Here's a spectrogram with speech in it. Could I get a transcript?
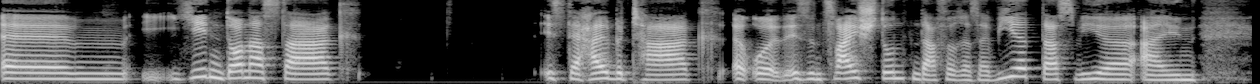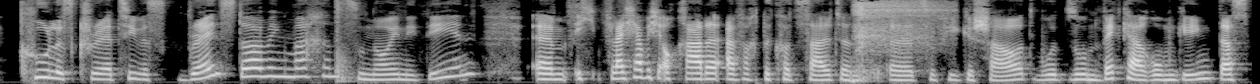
ähm, jeden Donnerstag ist der halbe Tag, äh, sind zwei Stunden dafür reserviert, dass wir ein cooles kreatives Brainstorming machen zu neuen Ideen. Ähm, ich, vielleicht habe ich auch gerade einfach The Consultant äh, zu viel geschaut, wo so ein Wecker rumging, dass,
